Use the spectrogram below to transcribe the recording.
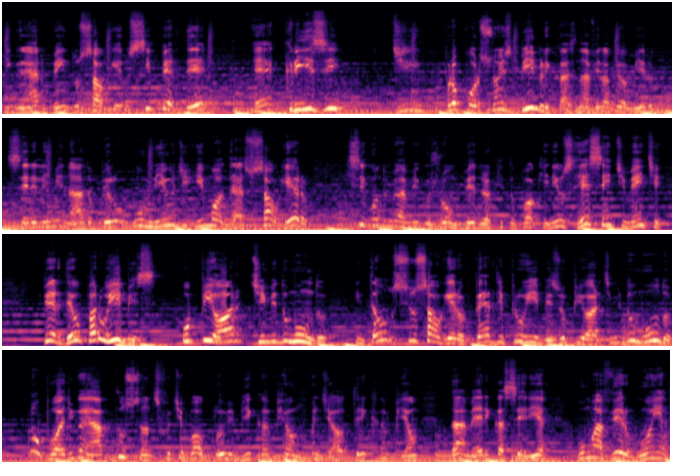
e ganhar bem do Salgueiro. Se perder, é crise de proporções bíblicas na Vila Belmiro ser eliminado pelo humilde e modesto Salgueiro, que segundo meu amigo João Pedro aqui do Boc News, recentemente perdeu para o Ibis, o pior time do mundo. Então, se o Salgueiro perde para o Ibis, o pior time do mundo, não pode ganhar do Santos Futebol Clube, bicampeão mundial, tricampeão da América. Seria uma vergonha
